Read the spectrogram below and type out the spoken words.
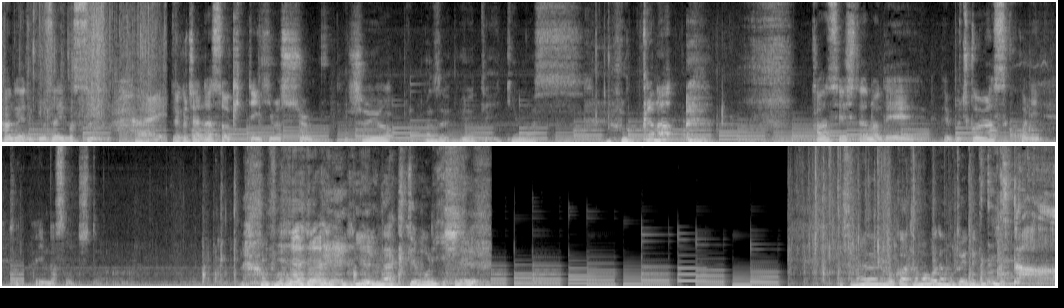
考えでございます。はい。でこちらナスを切っていきましょう醤油をまず入れていきます。かな。完成したのでえぶち込みます。ここに。はいナス落ちた もういいなくて無理 その間に僕は卵でも溶いて痛い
